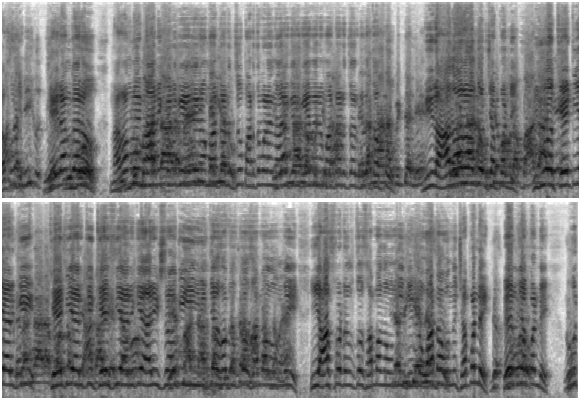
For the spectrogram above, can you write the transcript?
తప్పు అసలు జై- నీకు- నీ- జయరామ్ నువ్వు- గారు నరం నువ్వు లేని నాలిక కనుక మాట్లాడమే ఏదైనా మాట్లాడచ్చు తెలియదు. మడతపడే నాలిక కనుక తెలంగాణ ఏమైనా తెలంగాణ తప్పు. మీరు ఆధారాలతో చెప్పండి. ఇదిగో కేటీఆర్కి కేటీఆర్కి కేసీఆర్కి. హరీష్ రావు కి ఈ ఏం విద్యా మాట్లాడతావు? సంస్థతో సంబంధం ఉంది. ఈ హాస్పిటల్తో సంబంధం ఉంది. దీంట్లో వాటా? ఉంది చెప్పండి. పేరు చెప్పండి. నువ్వు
